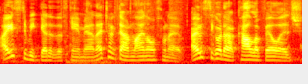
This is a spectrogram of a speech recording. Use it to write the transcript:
I used to be good at this game, man. I took down Lynels when I... I used to go to Akkala Village,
